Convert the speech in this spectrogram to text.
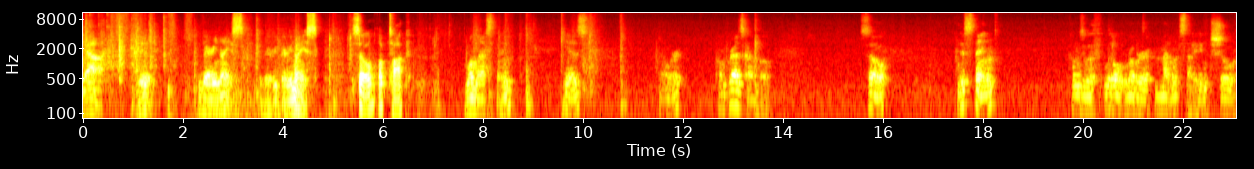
yeah, good. Very nice. Very, very nice. So, up top, one last thing is our compress combo. So, this thing comes with little rubber mounts that I didn't show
